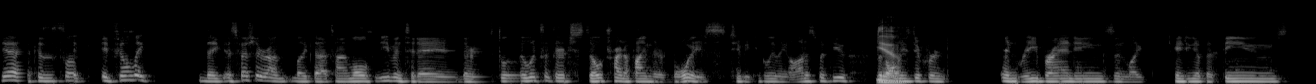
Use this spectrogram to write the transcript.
Yeah, because it's like it feels like like especially around like that time. Well, even today, they're still. It looks like they're still trying to find their voice. To be completely honest with you, with all yeah these different and rebrandings and like changing up the themes,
